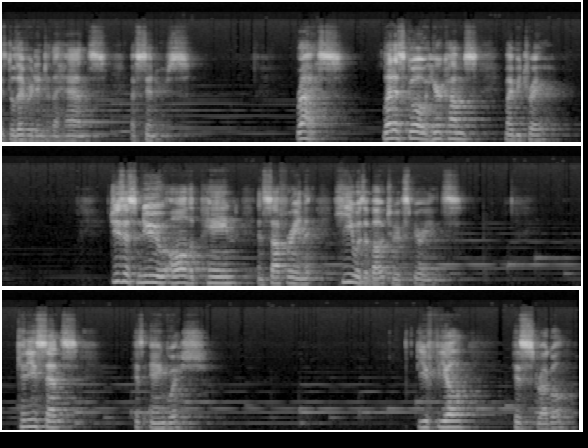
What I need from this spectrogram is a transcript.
is delivered into the hands of sinners. Rise, let us go. Here comes my betrayer. Jesus knew all the pain and suffering that he was about to experience. Can you sense his anguish? Do you feel his struggle?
